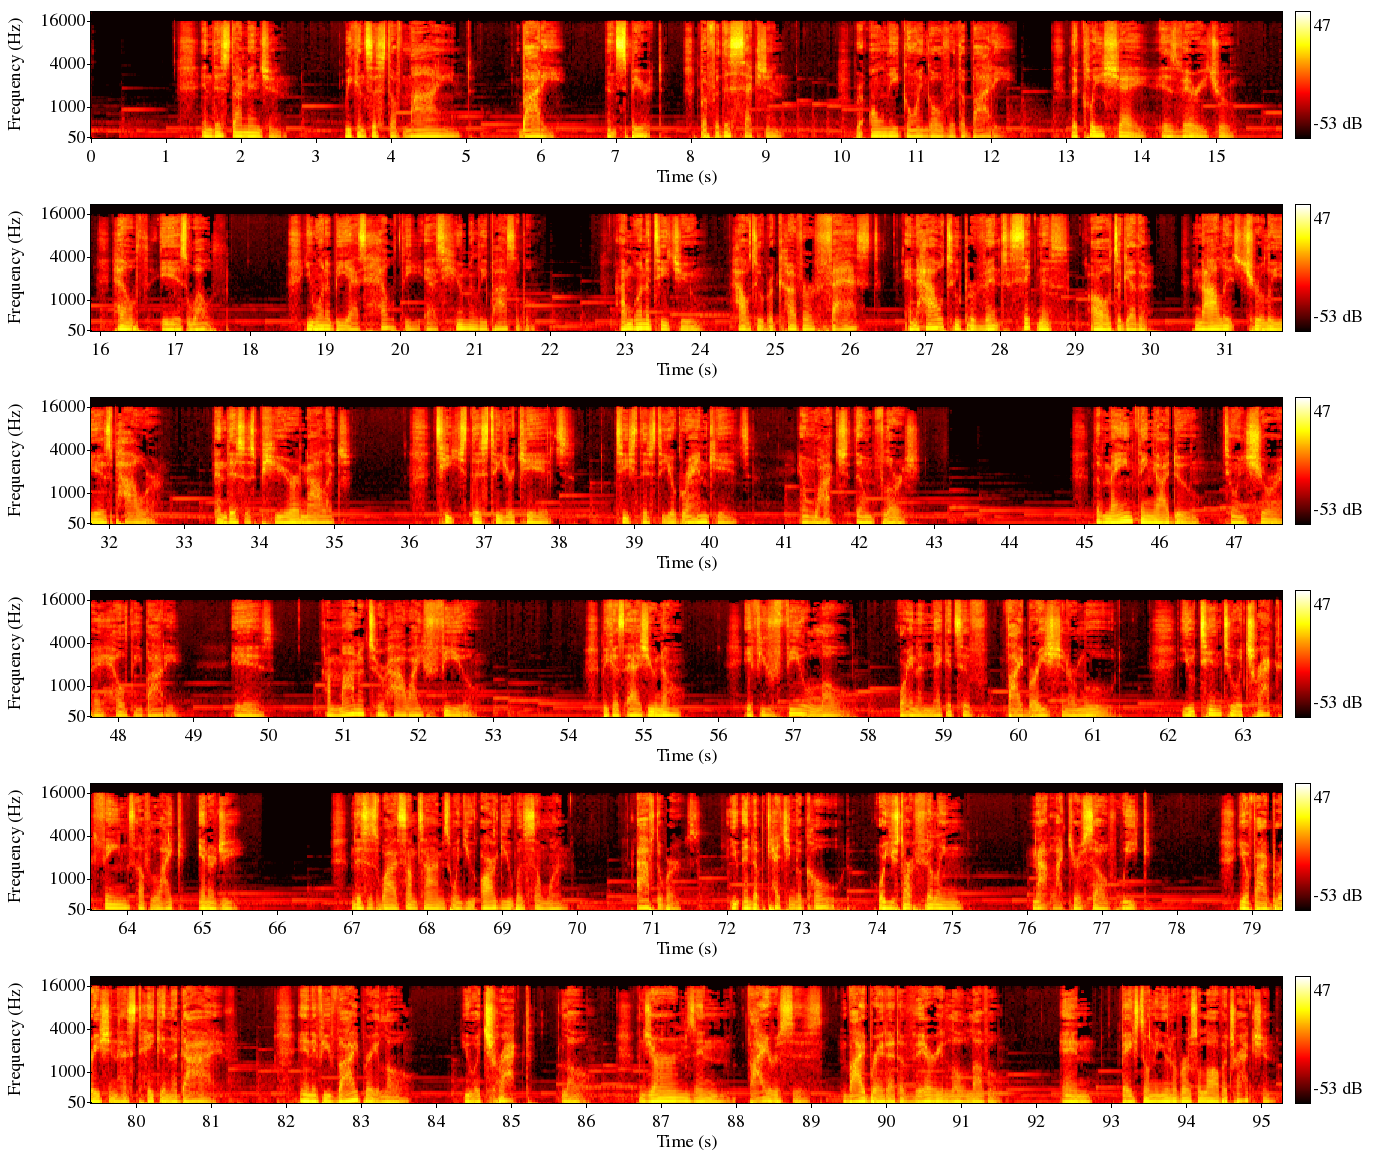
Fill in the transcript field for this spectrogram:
In this dimension, we consist of mind, body, and spirit. But for this section, we're only going over the body. The cliche is very true. Health is wealth. You want to be as healthy as humanly possible. I'm going to teach you how to recover fast and how to prevent sickness altogether. Knowledge truly is power, and this is pure knowledge. Teach this to your kids, teach this to your grandkids, and watch them flourish. The main thing I do to ensure a healthy body is I monitor how I feel. Because as you know, if you feel low or in a negative vibration or mood, you tend to attract things of like energy. This is why sometimes when you argue with someone, afterwards, you end up catching a cold or you start feeling not like yourself, weak. Your vibration has taken a dive. And if you vibrate low, you attract low. Germs and viruses vibrate at a very low level. And based on the universal law of attraction,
